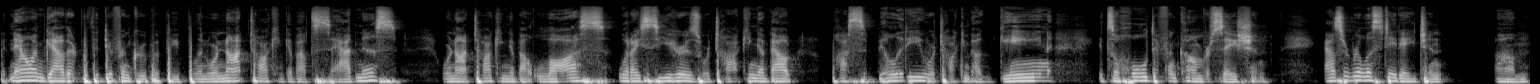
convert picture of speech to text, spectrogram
But now I'm gathered with a different group of people, and we're not talking about sadness. We're not talking about loss. What I see here is we're talking about possibility. We're talking about gain. It's a whole different conversation. As a real estate agent, um,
